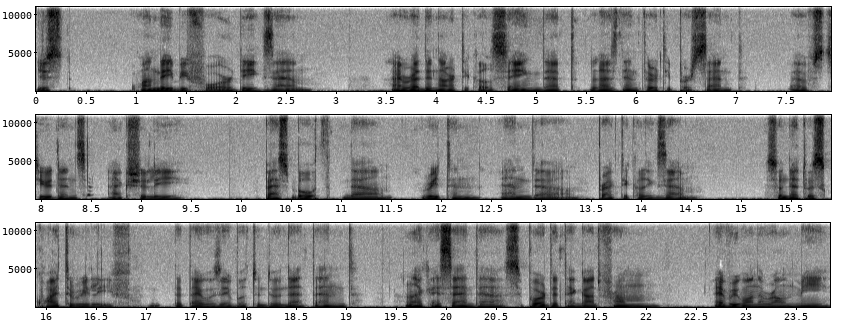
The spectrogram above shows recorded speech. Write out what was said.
just one day before the exam, I read an article saying that less than 30% of students actually pass both the written and the practical exam. So that was quite a relief that I was able to do that. And like I said, the support that I got from everyone around me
